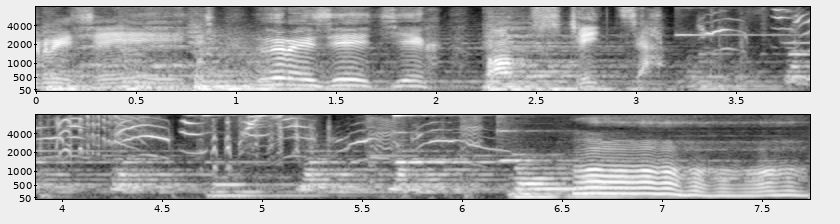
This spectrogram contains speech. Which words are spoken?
Гризіть, гризіть їх, помстіться. О,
